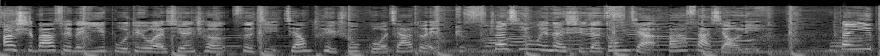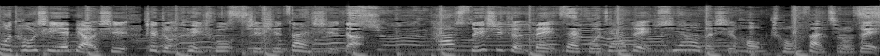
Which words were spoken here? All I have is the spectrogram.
二十八岁的伊布对外宣称自己将退出国家队，专心为那时的东甲巴萨效力。但伊布同时也表示，这种退出只是暂时的，他随时准备在国家队需要的时候重返球队。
